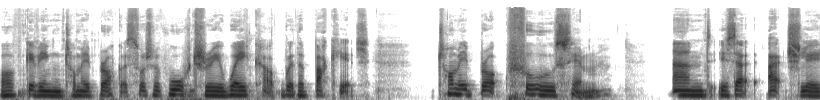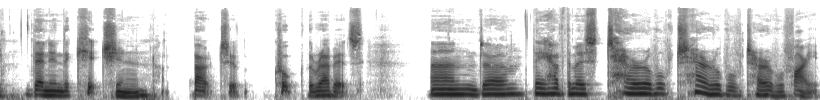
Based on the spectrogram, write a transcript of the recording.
of giving Tommy Brock a sort of watery wake up with a bucket. Tommy Brock fools him and is actually then in the kitchen about to cook the rabbits. And um, they have the most terrible, terrible, terrible fight,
